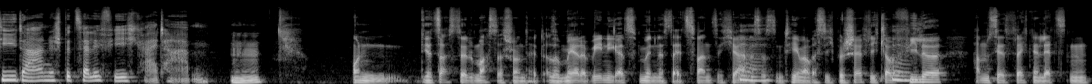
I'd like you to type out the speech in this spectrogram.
die da eine spezielle Fähigkeit haben. Mhm. Und jetzt sagst du, du machst das schon seit, also mehr oder weniger zumindest seit 20 Jahren. Mhm. Das ist ein Thema, was dich beschäftigt. Ich glaube, mhm. viele haben es jetzt vielleicht in den letzten,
